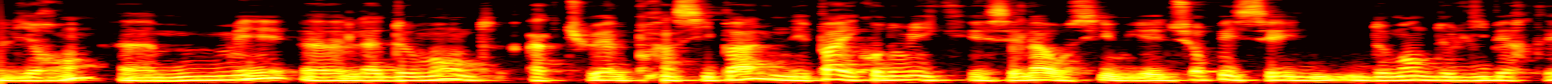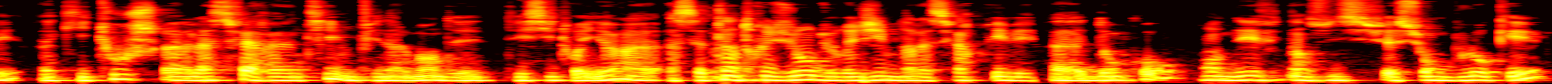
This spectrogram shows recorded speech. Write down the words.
l'Iran, mais la demande actuelle principale n'est pas économique. Et c'est là aussi où il y a une surprise, c'est une demande de liberté qui touche à la sphère intime finalement des, des, citoyens, à cette intrusion du régime dans la sphère privée. donc on est dans une situation bloquée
